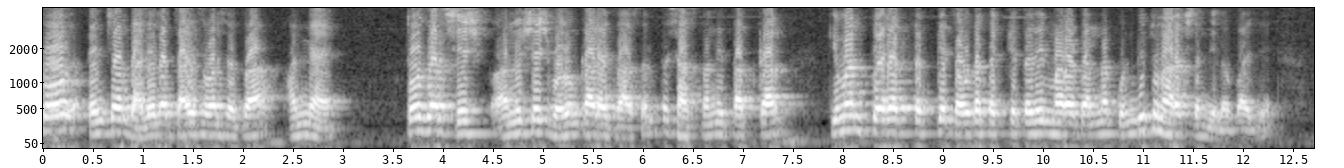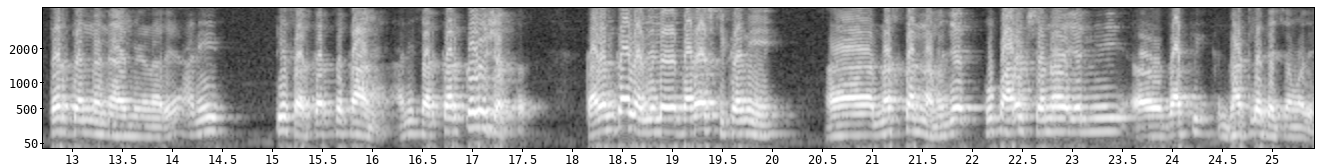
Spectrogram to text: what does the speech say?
तो त्यांच्यावर झालेला चाळीस वर्षाचा अन्याय तो जर शेष अनुशेष भरून काढायचा असेल तर शासनाने तात्काळ किमान तेरा टक्के चौदा टक्के तरी मराठ्यांना कुणबीतून आरक्षण दिलं पाहिजे. तर त्यांना न्याय मिळणार आहे आणि ते सरकारचं काम आहे आणि सरकार करू शकतं. कारण काय झालेलं आहे बऱ्याच ठिकाणी नसताना म्हणजे खूप आरक्षण यांनी जाती घातल्या त्याच्यामध्ये.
